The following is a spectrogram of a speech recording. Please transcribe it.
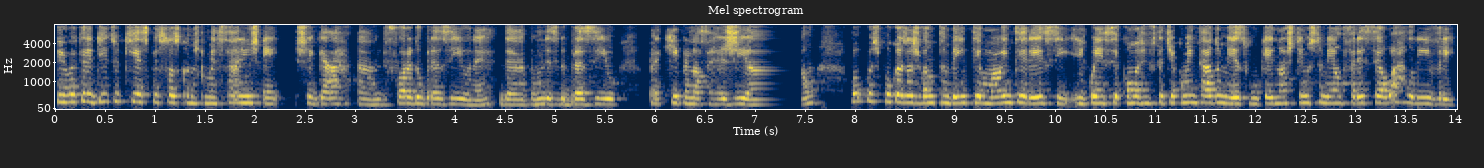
Eu acredito que as pessoas, quando começarem a chegar um, ah, de fora do Brasil, né, da, vamos dizer, do Brasil para aqui, para nossa região, poucas poucas elas vão também ter um maior interesse em conhecer, como a gente tinha comentado mesmo, que nós temos também a oferecer ao ar livre.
